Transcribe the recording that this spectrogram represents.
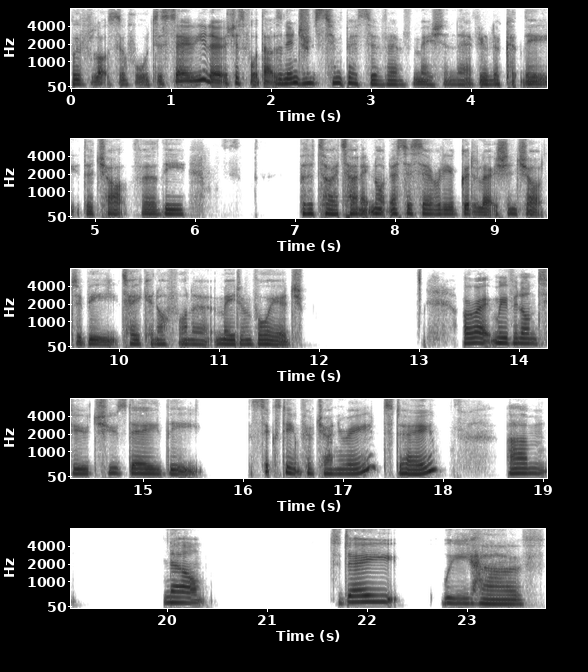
with lots of water. So, you know, I just thought that was an interesting bit of information there. If you look at the, the chart for the, for the Titanic, not necessarily a good election chart to be taken off on a maiden voyage. All right, moving on to Tuesday, the 16th of January, today. Um, now, today we have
